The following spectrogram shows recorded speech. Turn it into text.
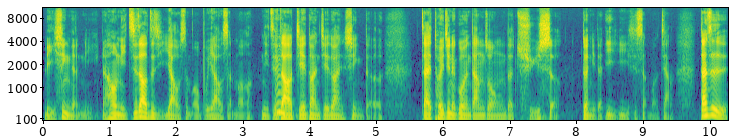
理性的你。然后你知道自己要什么，不要什么，你知道阶段阶段性的在推进的过程当中的取舍对你的意义是什么？这样，但是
